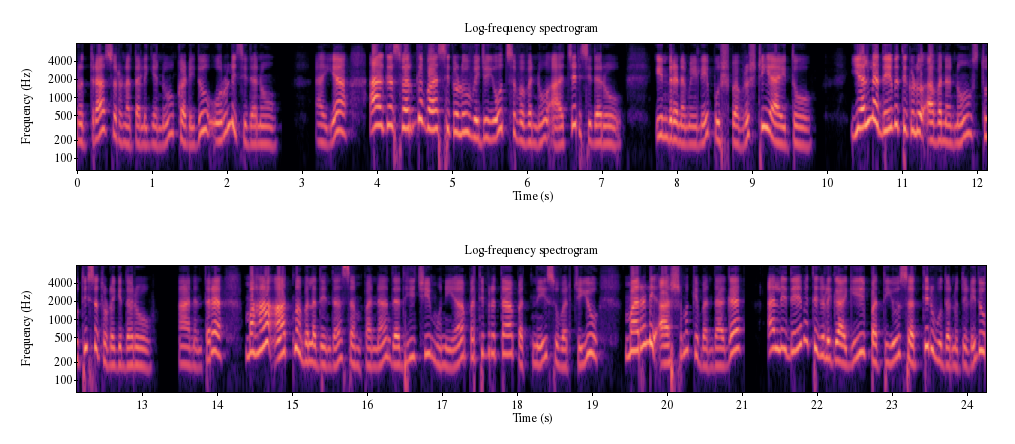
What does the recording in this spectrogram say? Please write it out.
ವೃದ್ರಾಸುರನ ತಲೆಯನ್ನು ಕಡಿದು ಉರುಳಿಸಿದನು. ಅಯ್ಯ, ಆಗ ಸ್ವರ್ಗವಾಸಿಗಳು ವಿಜಯೋತ್ಸವವನ್ನು ಆಚರಿಸಿದರು. ಇಂದ್ರನ ಮೇಲೆ ಪುಷ್ಪವೃಷ್ಟಿಯಾಯಿತು. ಎಲ್ಲ ದೇವತೆಗಳು ಅವನನ್ನು ಸ್ತುತಿಸತೊಡಗಿದರು. ಆನಂತರ ಮಹಾ ಆತ್ಮಬಲದಿಂದ ಸಂಪನ್ನ ದಧೀಚಿ ಮುನಿಯ ಪತಿವ್ರತ ಪತ್ನಿ ಸುವರ್ಚಿಯು ಮರಳಿ ಆಶ್ರಮಕ್ಕೆ ಬಂದಾಗ ಅಲ್ಲಿ ದೇವತೆಗಳಿಗಾಗಿ ಪತಿಯು ಸತ್ತಿರುವುದನ್ನು ತಿಳಿದು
